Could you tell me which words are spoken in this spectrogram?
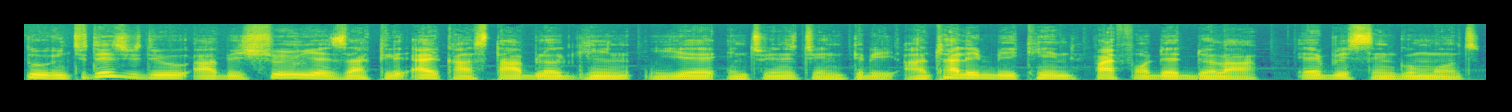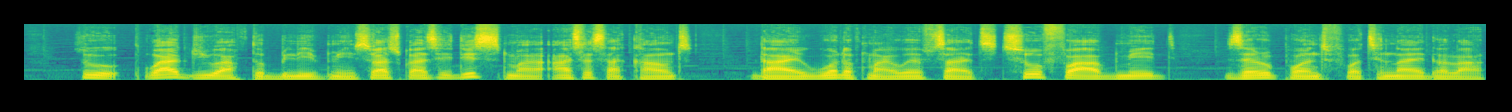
So in today's video, I'll be showing you exactly how you can start blogging here in 2023 and try making $500 every single month. So why do you have to believe me? So as you can see, this is my AdSense account that one of my websites. So far, I've made $0.49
